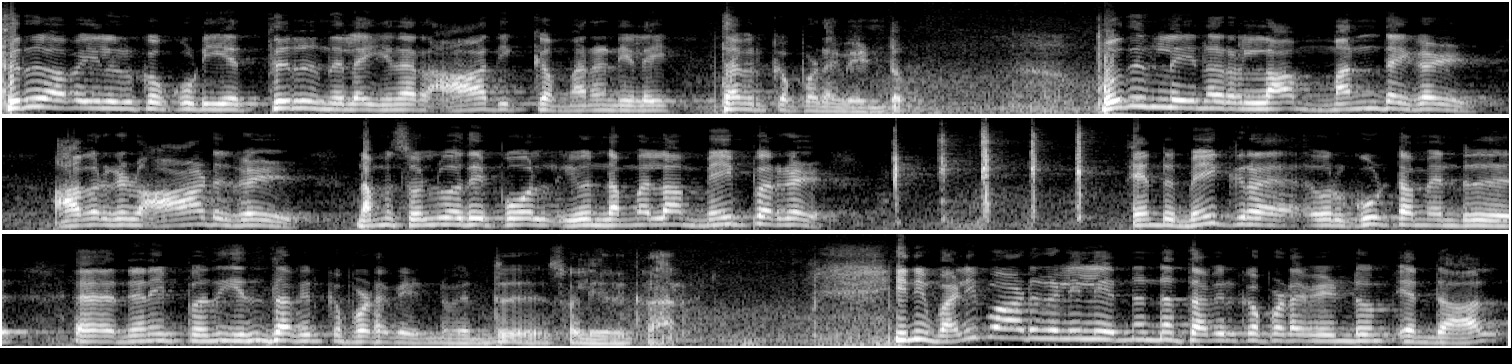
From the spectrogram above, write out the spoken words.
திரு அவையில் இருக்கக்கூடிய திருநிலையினர் ஆதிக்க மனநிலை தவிர்க்கப்பட வேண்டும். பொதுநிலையினர் எல்லாம் மந்தைகள் அவர்கள் ஆடுகள் நம்ம சொல்வதைப் போல் இவன் நம்ம எல்லாம் மேய்ப்பர்கள் என்று மேய்க்கிற ஒரு கூட்டம் என்று நினைப்பது இது தவிர்க்கப்பட வேண்டும் என்று சொல்லியிருக்கிறார்கள். இனி வழிபாடுகளில் என்னென்ன தவிர்க்கப்பட வேண்டும் என்றால்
